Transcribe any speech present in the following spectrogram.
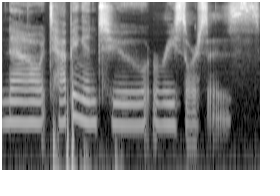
Now, tapping into resources.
